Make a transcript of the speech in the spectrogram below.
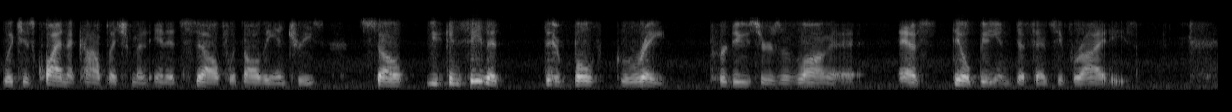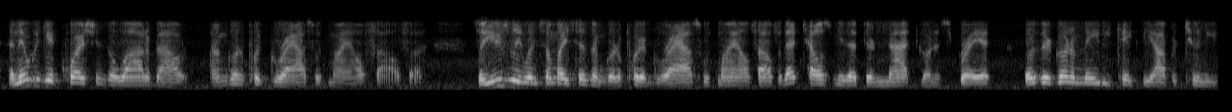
which is quite an accomplishment in itself with all the entries. So you can see that they're both great producers as long as still being defensive varieties. And then we get questions a lot about I'm going to put grass with my alfalfa. So usually when somebody says I'm going to put a grass with my alfalfa, that tells me that they're not going to spray it or they're going to maybe take the opportunity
